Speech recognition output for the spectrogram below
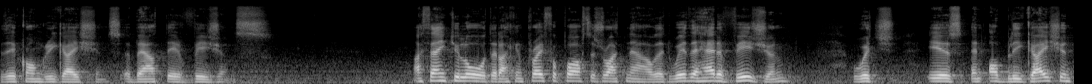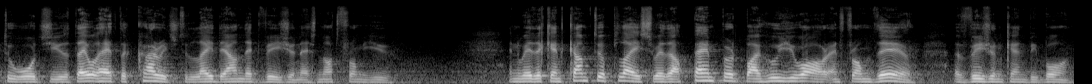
their congregations, about their visions. I thank you, Lord, that I can pray for pastors right now that where they had a vision which is an obligation towards you, that they will have the courage to lay down that vision as not from you. And where they can come to a place where they are pampered by who you are, and from there a vision can be born.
